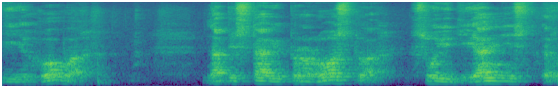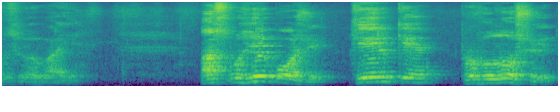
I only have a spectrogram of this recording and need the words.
Єгова на підставі пророцтва свою діяльність розвиває. А слуги Божі тільки проголошують,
